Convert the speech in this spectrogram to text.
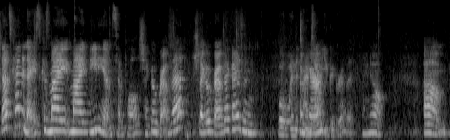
That's kind of nice because my my medium simple. Should I go grab that? Should I go grab that, guys? And well, when it times out, you could grab it. I know. Um.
